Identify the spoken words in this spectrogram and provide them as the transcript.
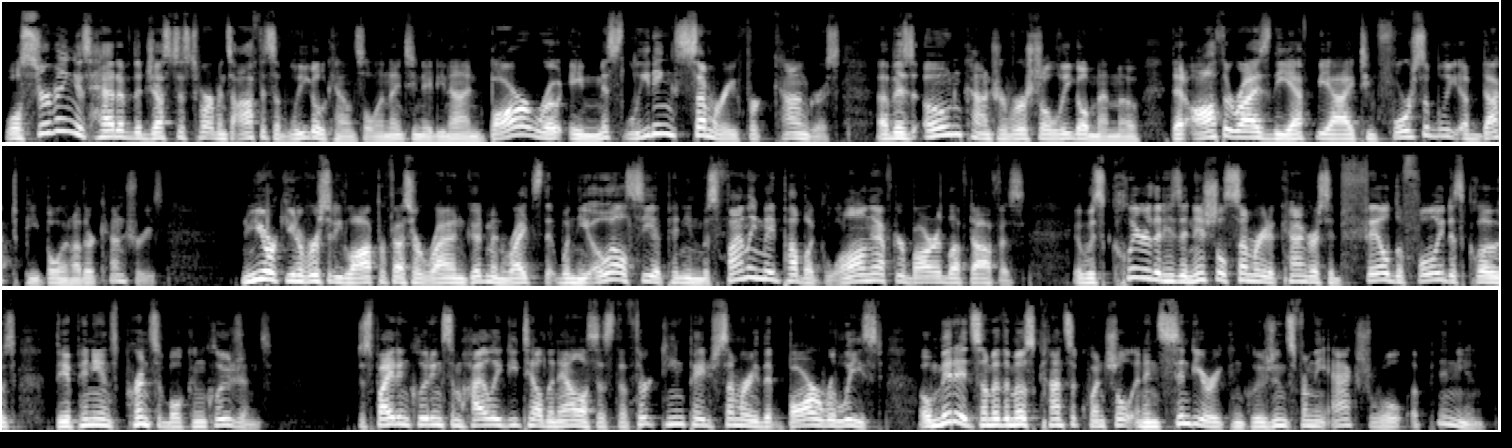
While serving as head of the Justice Department's Office of Legal Counsel in 1989, Barr wrote a misleading summary for Congress of his own controversial legal memo that authorized the FBI to forcibly abduct people in other countries. New York University law professor Ryan Goodman writes that when the OLC opinion was finally made public long after Barr had left office, it was clear that his initial summary to Congress had failed to fully disclose the opinion's principal conclusions. Despite including some highly detailed analysis, the 13 page summary that Barr released omitted some of the most consequential and incendiary conclusions from the actual opinion.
